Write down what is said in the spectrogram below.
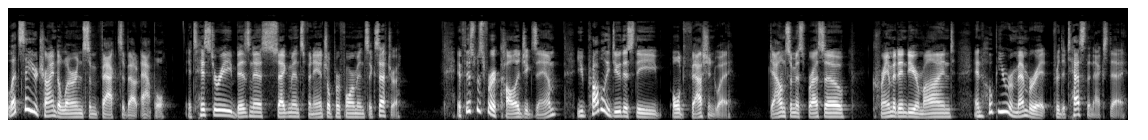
Let's say you're trying to learn some facts about Apple, its history, business, segments, financial performance, etc. If this was for a college exam, you'd probably do this the old fashioned way down some espresso, cram it into your mind, and hope you remember it for the test the next day.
